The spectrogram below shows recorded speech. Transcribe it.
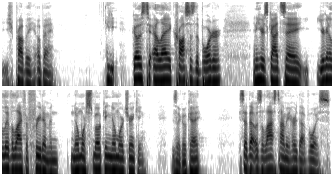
you should probably obey. He goes to LA, crosses the border, and he hears God say, You're going to live a life of freedom and no more smoking, no more drinking. He's like, Okay. He said that was the last time he heard that voice.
